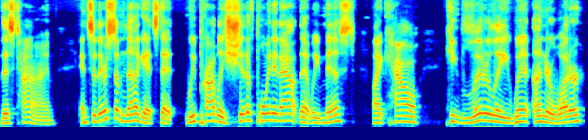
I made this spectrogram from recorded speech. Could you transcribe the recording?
this time. And so there's some nuggets that we probably should have pointed out that we missed, like how he literally went underwater,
